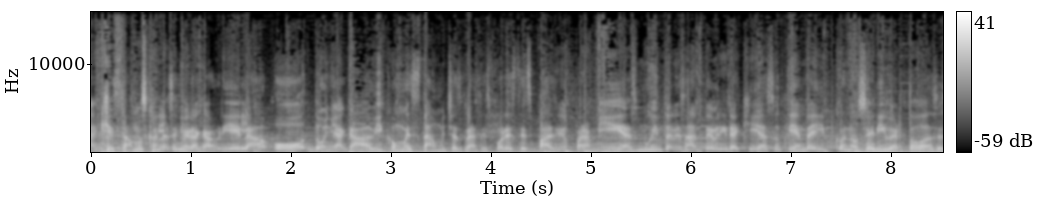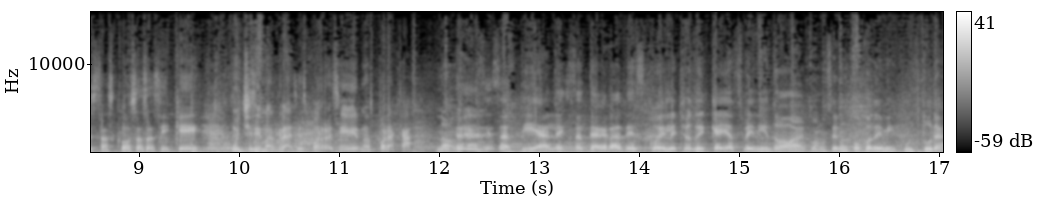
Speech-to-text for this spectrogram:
Aquí estamos con la señora Gabriela o doña Gaby. ¿Cómo está? Muchas gracias por este espacio. Para mí es muy interesante venir aquí a su tienda y conocer y ver todas estas cosas. Así que muchísimas gracias por recibirnos por acá. No, gracias a ti, Alexa. Te agradezco el hecho de que hayas venido a conocer un poco de mi cultura.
